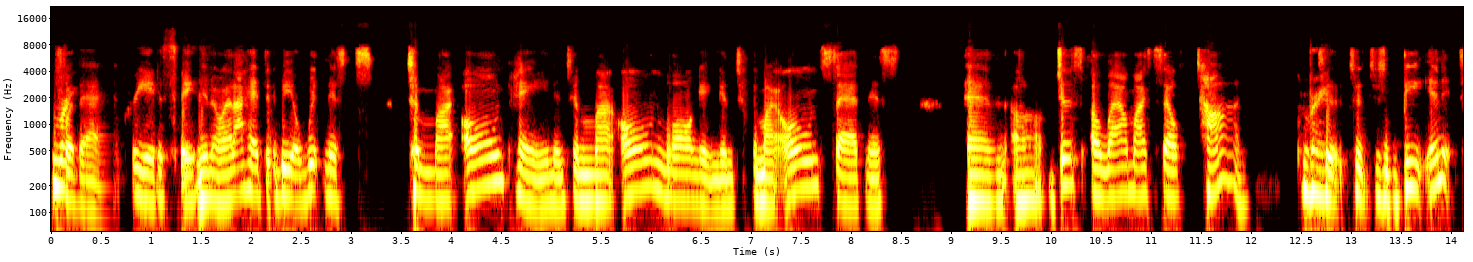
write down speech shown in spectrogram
right. for that. Create a space. You know, and I had to be a witness to my own pain and to my own longing and to my own sadness and uh, just allow myself time right. to, to, to be in it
